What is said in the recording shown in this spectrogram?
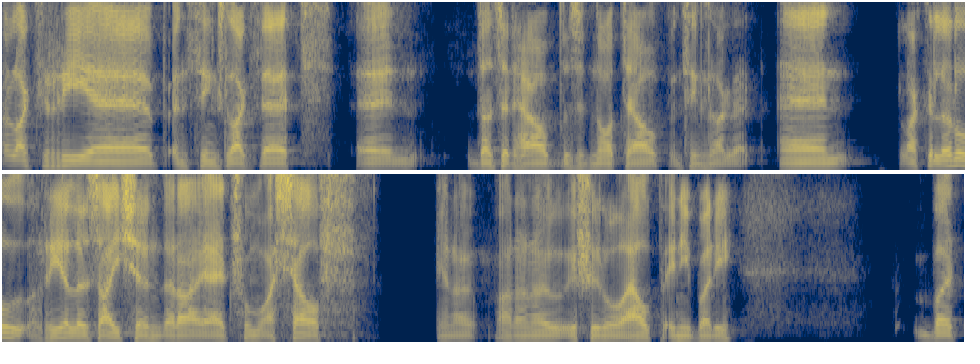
like rehab and things like that, and does it help, does it not help, and things like that. And like a little realization that I had for myself, you know, I don't know if it'll help anybody, but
